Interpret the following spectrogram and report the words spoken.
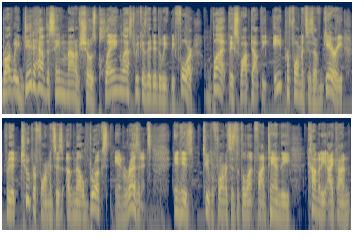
Broadway did have the same amount of shows playing last week as they did the week before, but they swapped out the eight performances of Gary for the two performances of Mel Brooks in residence. In his two performances at the Lunt-Fontanne, the comedy icon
